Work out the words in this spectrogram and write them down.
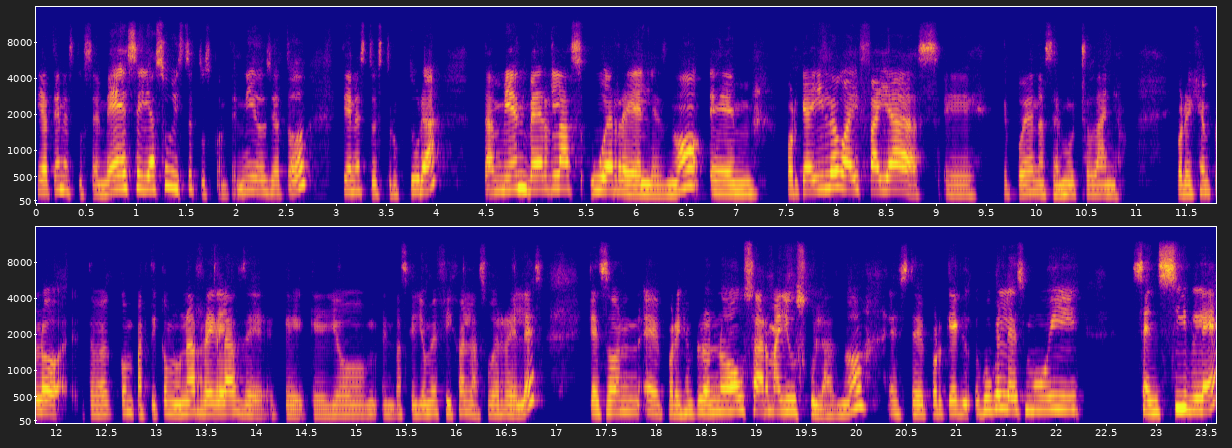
ya tienes tu CMS, ya subiste tus contenidos, ya todo, tienes tu estructura, también ver las URLs, ¿no? Em, porque ahí luego hay fallas eh, que pueden hacer mucho daño. Por ejemplo, te voy a compartir como unas reglas de, que, que yo, en las que yo me fijo en las URLs que son, eh, por ejemplo, no usar mayúsculas, ¿no? Este, porque Google es muy sensible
